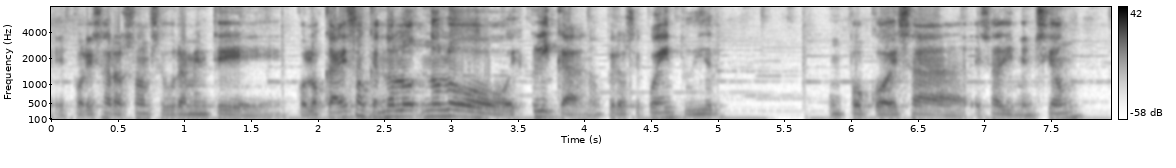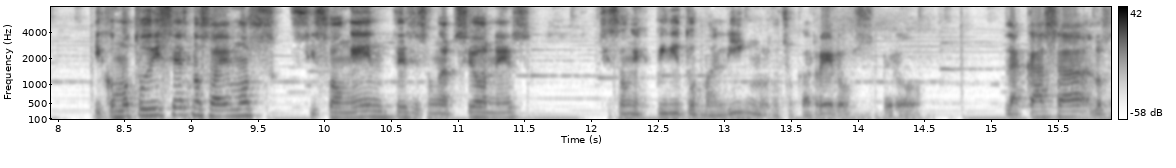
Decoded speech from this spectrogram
eh, por esa razón seguramente coloca eso, aunque no lo, no lo explica, ¿no? pero se puede intuir un poco esa, esa dimensión. Y como tú dices, no sabemos si son entes, si son acciones, si son espíritus malignos o chocarreros, pero la casa, los,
